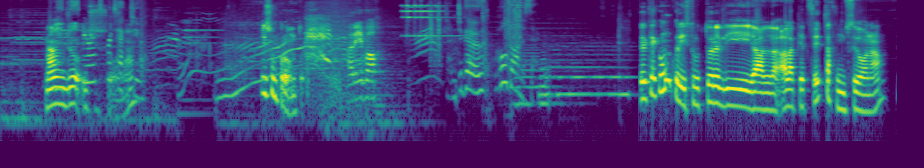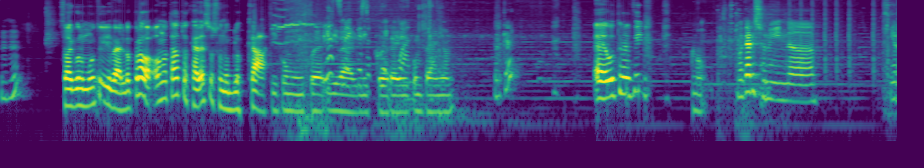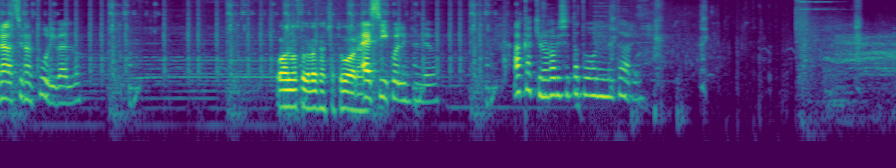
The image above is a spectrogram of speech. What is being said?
Mangio e ci sono. you. Io sono pronto. Arrivo. Time to go. Hold on a sec. Perché comunque l'istruttore lì al- alla piazzetta funziona. Mhm. Salgono molto di livello. Però ho notato che adesso sono bloccati comunque i Let's make livelli per i companion. Perché? Eh, oltre al video... No. Magari sono in... eh, in relazione al tuo livello. O al nostro grande cacciatore. Eh sì, quello intendevo. Ah cacchio, non ho risettato l'inventario.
